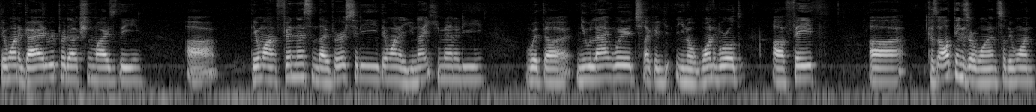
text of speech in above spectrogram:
They want to guide reproduction wisely. Uh, they want fitness and diversity. They want to unite humanity with a new language, like a you know one world uh, faith, because uh, all things are one. So they want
